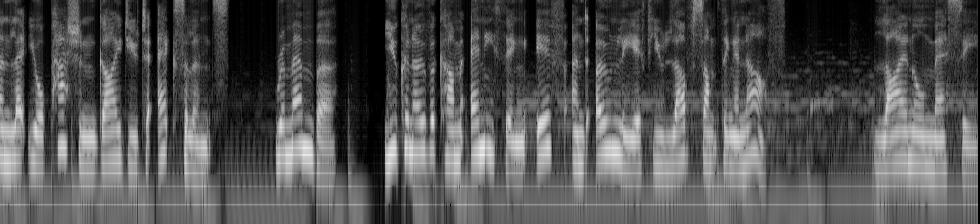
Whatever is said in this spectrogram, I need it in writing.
and let your passion guide you to excellence. Remember, you can overcome anything if and only if you love something enough. Lionel Messi.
